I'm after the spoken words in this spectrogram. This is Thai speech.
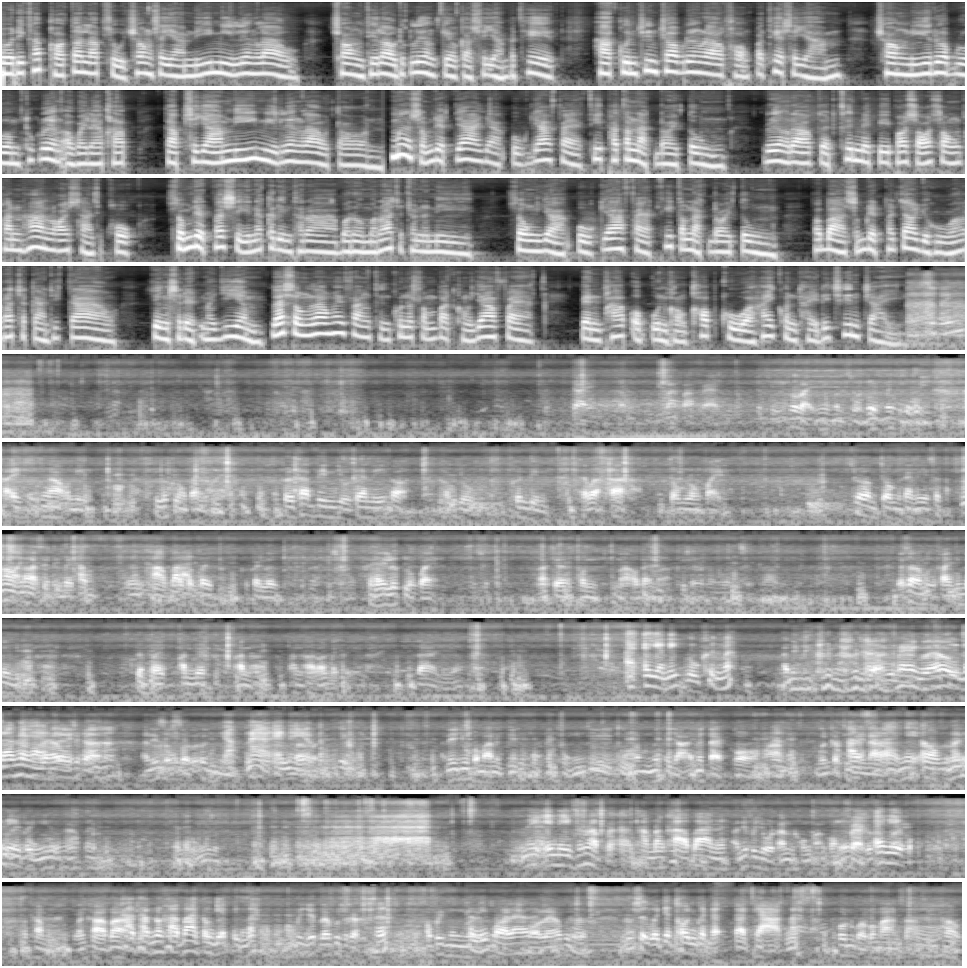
สวัสดีครับ ขอต้อนรับสู่ช่องสยามนี้มีเรื่องเล่า ช่องที่เล่าทุกเรื่องเกี่ยวกับสยามประเทศ หากคุณชื่นชอบเรื่องราวของประเทศสยาม ช่องนี้รวบรวมทุกเรื่องเอาไว้แล้วครับ กับสยามนี้มีเรื่องเล่าตอน เมื่อสมเด็จย่าอยากปลูกหญ้าแฝกที่พระตำหนักดอยตุง เรื่องราวเกิดขึ้นในปีพศ 2536 สมเด็จพระศรีนครินทราบรมราชชนนี ทรงอยากปลูกหญ้าแฝกที่ตำหนักดอยตุง พระบาทสมเด็จพระเจ้าอยู่หัวรัชกาลที่ 9 จึงเสด็จมาเยี่ยม และทรงเล่าให้ฟังถึงคุณสมบัติของหญ้าแฝก เป็นภาพอบอุ่นของครอบครัวให้คนไทยได้ชื่นใจ ใจที่บ้านป่าแฝดจะสูงเท่าไหร่นี่มันสูงไม่ถึงสี่ถ้าไอ้เงานี่ลึกลงไปหน่อยคือถ้าดินอยู่แค่นี้ก็เขาอยู่ขึ้นดิน แต่ว่าถ้าจมลงไป เริ่มจมแค่นี้สักน้อยห้าเซนติเมตรทำหลังคาบ้าน ค่อยๆค่อยๆเริ่มให้ลึกลงไป อาจจะทนหนาวได้มากคือใช้ทางลมใส่กล้ามแต่ถ้าเมืองไทยนี่ไม่มีปัญหาขึ้นไปพันเมตรพันห้าพันห้าร้อยเมตรก็ยังได้ได้อยู่แล้วไอ้ไอ้อย่างนี้ปลูกขึ้นไหมอันนี้ไม่ขึ้นแล้วจ้ะแห้งแล้วขึ้นแล้วแห้งแล้วแห้งเลยจ้ะอ่าฮะอันนี้สดๆเพิ่ง อยากแน่ไอ้นี่อยากขึ้นอั นนี้อายุประมาณหนึ่งปีที่ปลูกในถุงที่ถุงแล้วมันไม่ขยายไม่แตกกอมากเหมือนกับที่ไอ้ในนาไอ้นี่เอามันนี่ไปอยู่ครับถุงนี่ไอ้นี่สำหรับทำหลังคาบ้านนะอันนี้ประโยชน์อันของของแฝกก็ไอ้คือนี่มันทำหลังคาบ้านถ้าทำหลังคาบ้านต้องเย็บอีกไหมไม่เย็บแล้วผู้จัดการฮะเอาไปมุงเลอัยนนี้พอแล้วพอแล้วผู้จัดการรู้สึกว่าจะทนกับกระจากนะทนกว่าประมาณสามสี่เท่า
